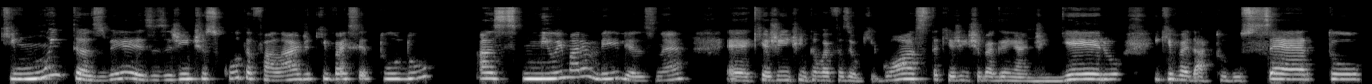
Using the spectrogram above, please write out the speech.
que muitas vezes a gente escuta falar de que vai ser tudo as mil e maravilhas, né? É, que a gente então vai fazer o que gosta, que a gente vai ganhar dinheiro e que vai dar tudo certo.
